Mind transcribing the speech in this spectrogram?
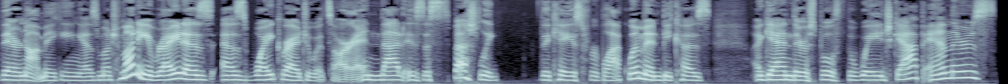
they're not making as much money right as as white graduates are. And that is especially the case for black women because again there's both the wage gap and there's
